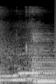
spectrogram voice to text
to love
